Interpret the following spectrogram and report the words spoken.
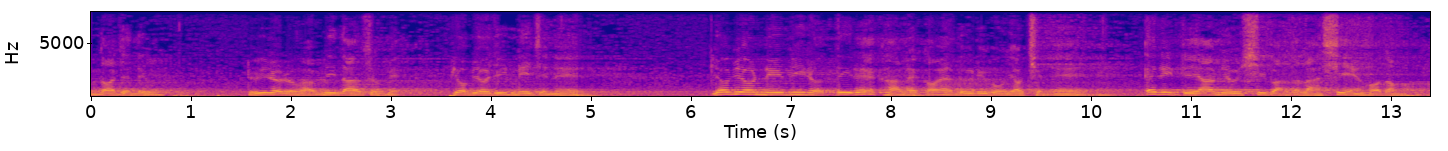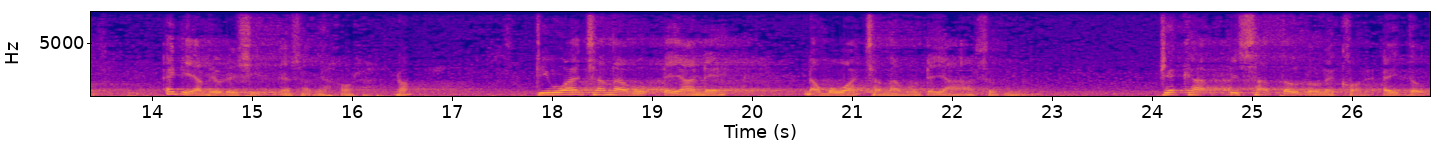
မသွားချင်သေးဘူးတပည့်တော်တို့ကမိသားစုနဲ့ပျော်ပျော်ကြီးနေချင်တယ်ပျော်ပျော်နေပြီးတော့တည်တဲ့အခါလဲကောင်းရသူဒီဘုံရောက်ချင်တယ်အဲ့ဒီတရားမျိုးရှိပါသလားရှိရင်ဟောတော့မှာ အဲ့တရားမျိုးတွေရှိတယ်မြတ်စွာဘုရားဟောတာနော်ဒီဘဝချမ်းသာဖို့တရားနဲ့နောက်ဘဝချမ်းသာဖို့တရားဆိုပြီးပြက္ခပစ္စသုတ်လို့လည်းခေါ်တယ်အဲ့တုတ်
